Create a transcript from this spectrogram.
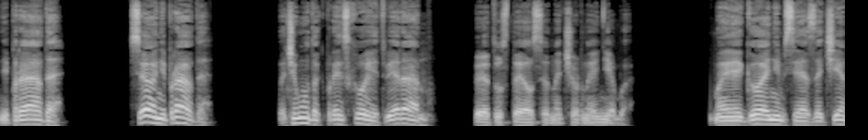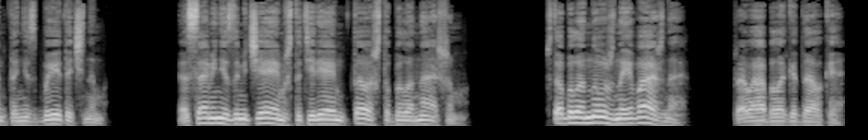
«Неправда. Все неправда. Почему так происходит, Веран?» Эд уставился на черное небо. «Мы гонимся за чем-то несбыточным, а сами не замечаем, что теряем то, что было нашим. Что было нужно и важно. Права была гадалка.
